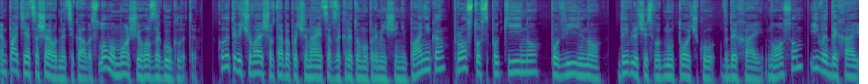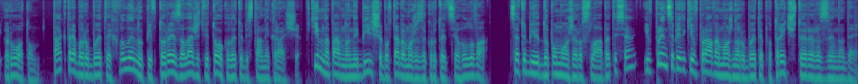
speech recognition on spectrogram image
Емпатія це ще одне цікаве слово, можеш його загуглити. Коли ти відчуваєш, що в тебе починається в закритому приміщенні паніка, просто спокійно, повільно дивлячись в одну точку, вдихай носом і видихай ротом. Так треба робити хвилину-півтори, залежить від того, коли тобі стане краще. Втім, напевно, не більше, бо в тебе може закрутитися голова. Це тобі допоможе розслабитися, і в принципі такі вправи можна робити по 3-4 рази на день.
